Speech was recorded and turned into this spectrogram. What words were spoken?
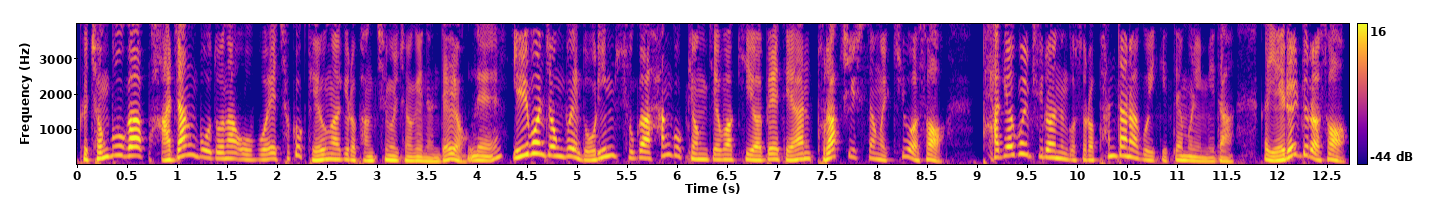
그 정부가 과장 보도나 오보에 적극 대응하기로 방침을 정했는데요. 네. 일본 정부의 노림수가 한국 경제와 기업에 대한 불확실성을 키워서 타격을 주려는 것으로 판단하고 있기 때문입니다. 그러니까 예를 들어서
